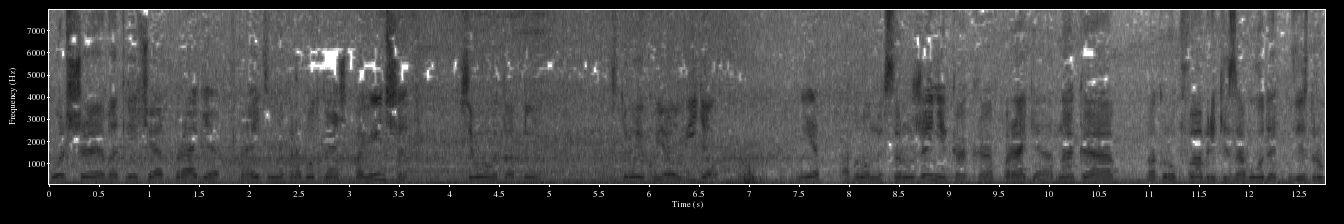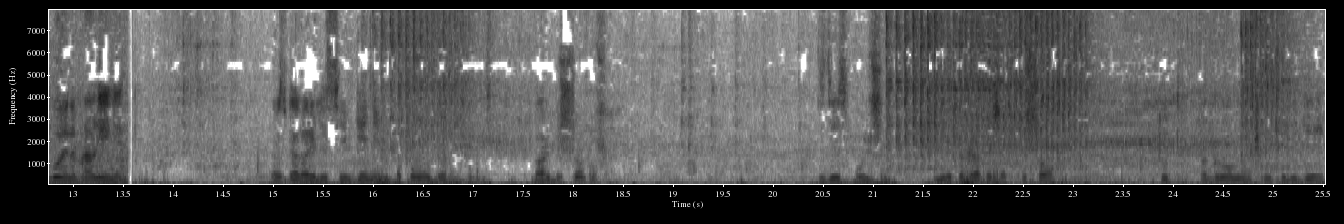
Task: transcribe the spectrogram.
Польша, в отличие от Праги, строительных работ, конечно, поменьше. Всего вот одну стройку я увидел. Нет огромных сооружений, как э, в Праге. Однако вокруг фабрики, заводы, здесь другое направление. Разговаривали с Евгением по поводу барбершопов здесь, в Польше. И вот как раз я сейчас пришел. Тут огромная куча людей.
